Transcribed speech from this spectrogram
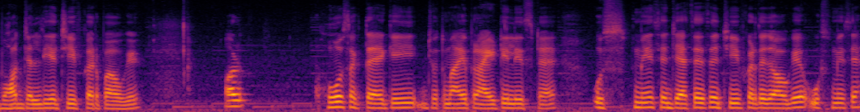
बहुत जल्दी अचीव कर पाओगे। और हो सकता है कि जो तुम्हारी प्रायोरिटी लिस्ट है उसमें से जैसे जैसे अचीव करते जाओगे, उसमें से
